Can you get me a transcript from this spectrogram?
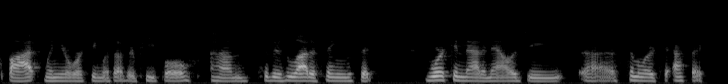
spot when you're working with other people. Um, so there's a lot of things that work in that analogy, uh, similar to ethics.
